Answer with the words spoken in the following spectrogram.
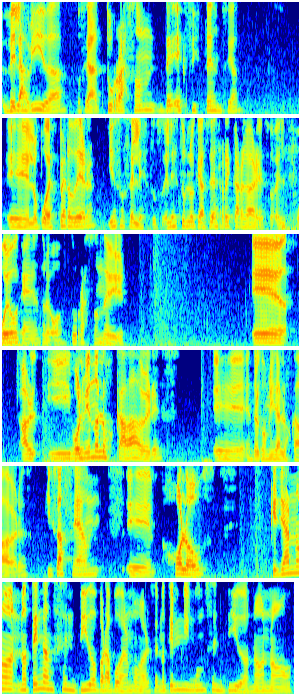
de la vida, o sea, tu razón de existencia, eh, lo puedes perder y eso es el Estus. El Estus lo que hace es recargar eso, el fuego que hay dentro de vos, tu razón de vivir. y volviendo a los cadáveres, entre comillas los cadáveres, quizás sean eh, hollows que ya no, no tengan sentido para poder moverse, no tienen ningún sentido, no, no,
